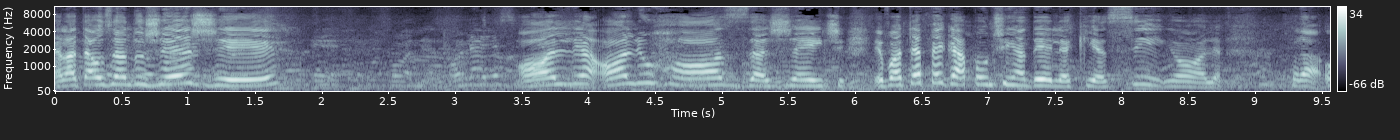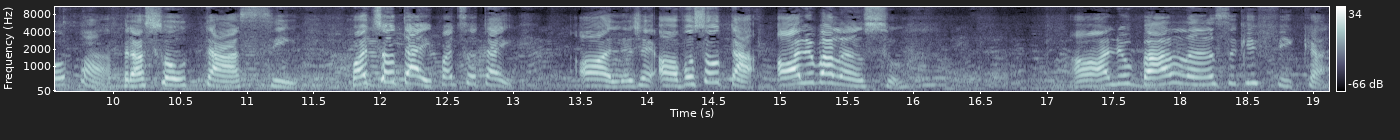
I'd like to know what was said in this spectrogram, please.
Ela tá usando o GG. Olha. Olha, o rosa, gente. Eu vou até pegar a pontinha dele aqui assim, olha. Pra, opa, pra soltar assim. Pode soltar aí, pode soltar aí. Olha, gente, ó, vou soltar. Olha o balanço. Olha o balanço que fica.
